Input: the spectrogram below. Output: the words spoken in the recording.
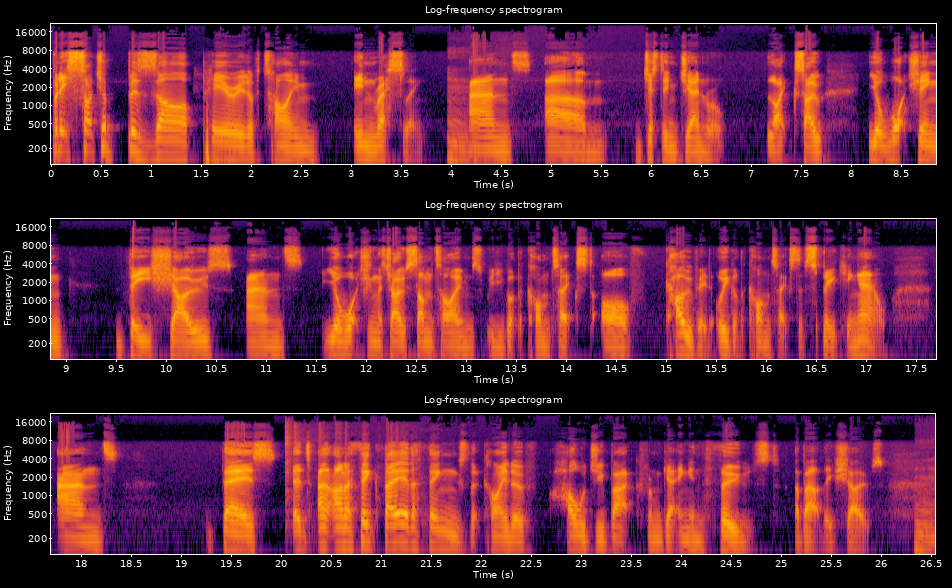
but it's such a bizarre period of time in wrestling mm. and um, just in general. Like, so you're watching these shows and you're watching the show sometimes you've got the context of COVID or you've got the context of speaking out. And there's, and I think they're the things that kind of hold you back from getting enthused about these shows. Hmm.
